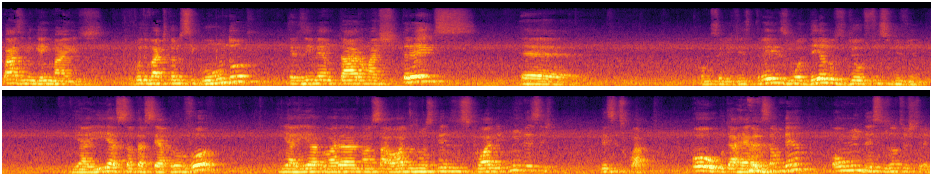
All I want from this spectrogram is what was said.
quase ninguém mais. Depois do Vaticano II, eles inventaram mais três, é, como se ele diz, três modelos de ofício divino. E aí a Santa Sé aprovou, e aí agora nossa ordem dos mosteiros escolhe um desses, desses quatro. Ou o da regra de São Bento, ou um desses outros três.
